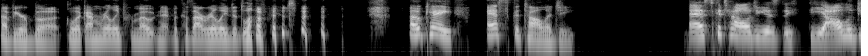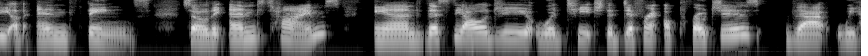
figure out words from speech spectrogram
of your book. Look, I'm really promoting it because I really did love it. okay, eschatology. Eschatology is the theology of end things. So the end times. And this theology would teach the different approaches that we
